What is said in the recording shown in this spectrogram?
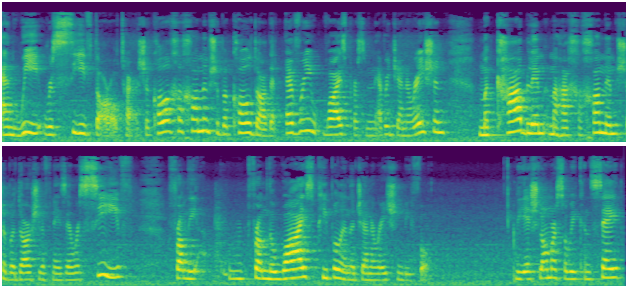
and we received the oral Torah. That every wise person in every generation, makablim mahachachamim shabadar receive from the from the wise people in the generation before Yeshlomar, so we can say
